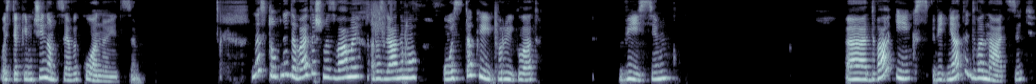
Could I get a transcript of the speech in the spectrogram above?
Ось таким чином це виконується. Наступний, давайте ж ми з вами розглянемо ось такий приклад. 8. 2х е, відняти 12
